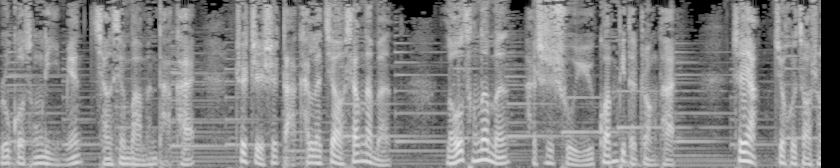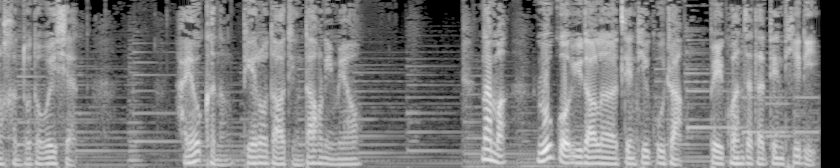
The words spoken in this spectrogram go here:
如果从里面强行把门打开，这只是打开了轿厢的门，楼层的门还是处于关闭的状态，这样就会造成很多的危险，还有可能跌落到井道里面哦。那么，如果遇到了电梯故障，被关在的电梯里，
